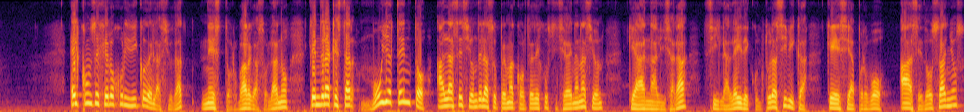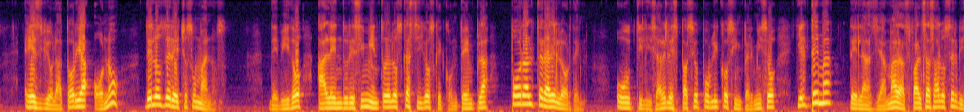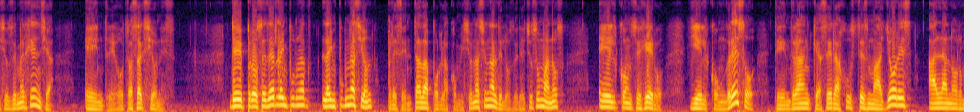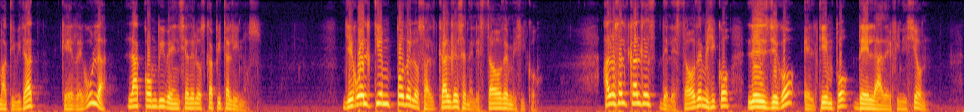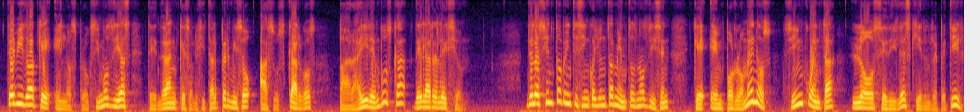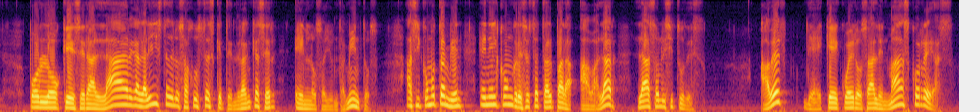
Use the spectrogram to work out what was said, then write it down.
El consejero jurídico de la ciudad, Néstor Vargas Solano, tendrá que estar muy atento a la sesión de la Suprema Corte de Justicia de la Nación que analizará si la ley de cultura cívica que se aprobó hace dos años es violatoria o no de los derechos humanos, debido al endurecimiento de los castigos que contempla por alterar el orden, utilizar el espacio público sin permiso y el tema de las llamadas falsas a los servicios de emergencia, entre otras acciones. De proceder la, impugnación presentada por la Comisión Nacional de los Derechos Humanos, el consejero y el Congreso tendrán que hacer ajustes mayores a la normatividad que regula la convivencia de los capitalinos. Llegó el tiempo de los alcaldes en el Estado de México. A los alcaldes del Estado de México les llegó el tiempo de la definición, debido a que en los próximos días tendrán que solicitar permiso a sus cargos para ir en busca de la reelección. De los 125 ayuntamientos nos dicen que en por lo menos 50 los ediles quieren repetir, por lo que será larga la lista de los ajustes que tendrán que hacer en los ayuntamientos, así como también en el Congreso Estatal para avalar las solicitudes. A ver, ¿de qué cuero salen más correas?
